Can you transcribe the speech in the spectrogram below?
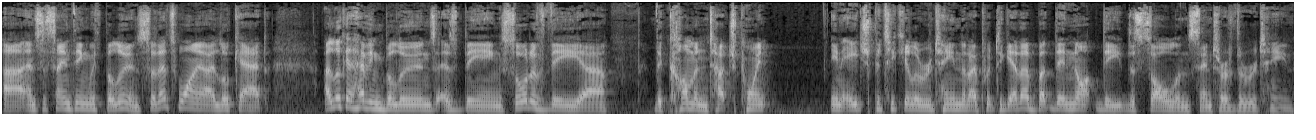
Uh, and it's the same thing with balloons. So that's why I look at I look at having balloons as being sort of the uh, the common touch point in each particular routine that I put together, but they're not the, the soul and center of the routine.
